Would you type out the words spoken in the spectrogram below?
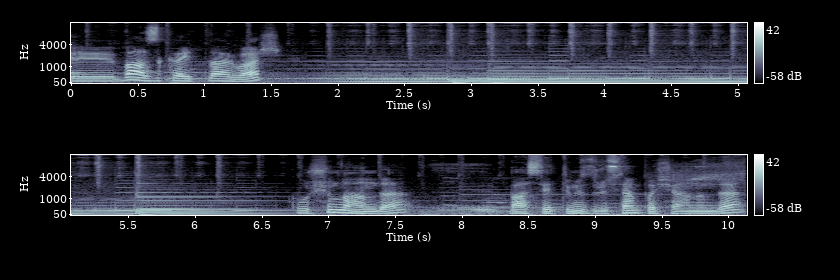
e, bazı kayıtlar var. Kurşunlu Han'da e, bahsettiğimiz Rüstem Paşa Hanı'nda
